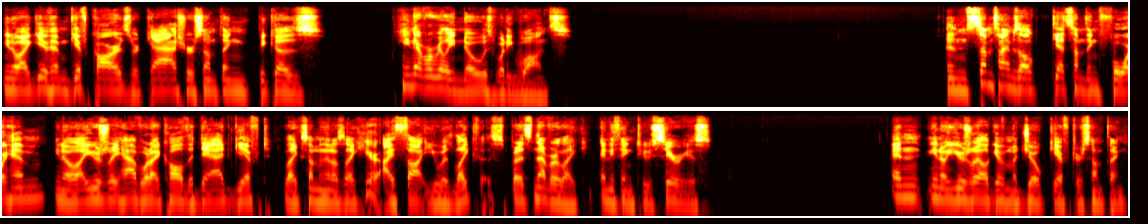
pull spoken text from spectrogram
You know, I give him gift cards or cash or something because he never really knows what he wants. And sometimes I'll get something for him. You know, I usually have what I call the dad gift, like something that I was like, here, I thought you would like this, but it's never like anything too serious. And, you know, usually I'll give him a joke gift or something.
